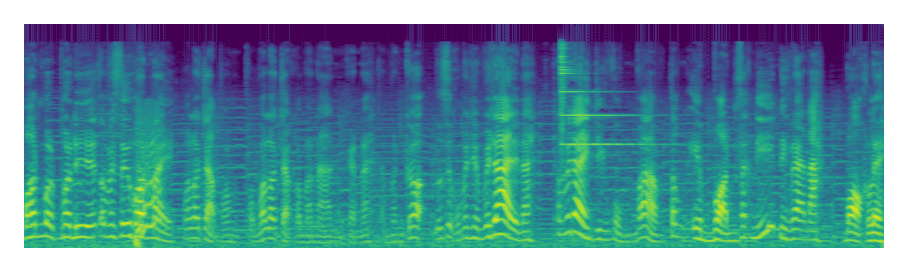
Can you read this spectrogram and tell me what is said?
บอลหมดพอดีต้องไปซื้อบอลใหม่เพราะเราจับผมว่าเราจับกันมานานเหมือนกันนะแต่มันก็รู้สึกว่ามันยังไม่ได้เลยนะถ้าไม่ได้จริงผมว่าต้องเอ็มบอลสักนิดหนึ่งแล้วนะบอกเลย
